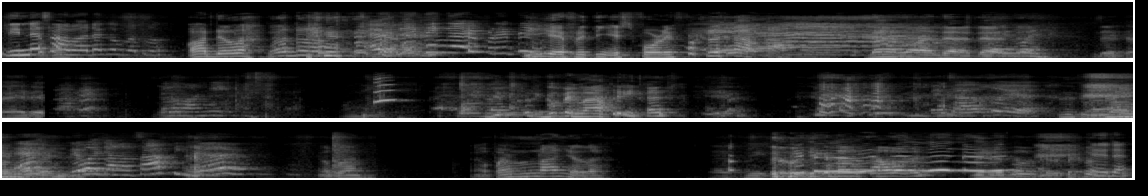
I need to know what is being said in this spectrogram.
Dinda sama ada gak buat lu? Ada lah. Everything gak everything. Iya, everything is forever. Dah, dah, dah, dah. Gue pengen lari kan. Pengen salto ya? Eh, Dewa jangan sapi deh. Apa? Apa lu nanya lah? Ya.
